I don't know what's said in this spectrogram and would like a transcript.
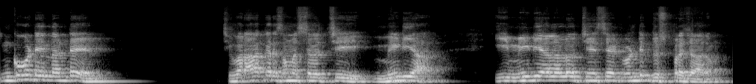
ఇంకొకటి ఏంటంటే చివరాఖరి సమస్య వచ్చి మీడియా. ఈ మీడియాలలో చేసేటువంటి దుష్ప్రచారం.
